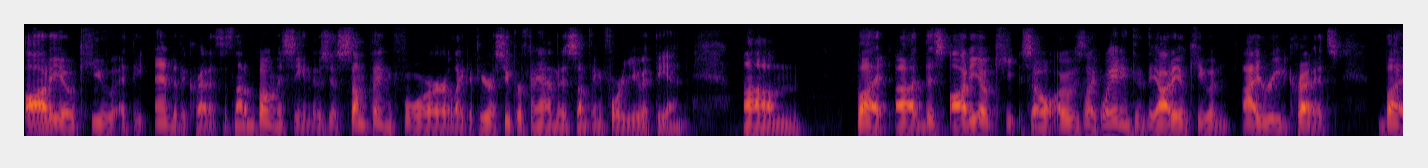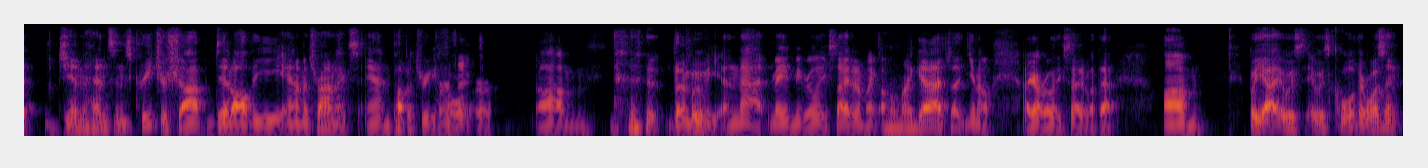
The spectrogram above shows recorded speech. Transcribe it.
audio cue at the end of the credits. It's not a bonus scene. There's just something for like if you're a super fan, there's something for you at the end. Um, but uh, this audio cue. So I was like waiting through the audio cue, and I read credits but Jim Henson's Creature Shop did all the animatronics and puppetry Perfect. for um, the movie, and that made me really excited. I'm like, oh my gosh, I, you know, I got really excited about that. Um, but yeah, it was it was cool. There wasn't,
